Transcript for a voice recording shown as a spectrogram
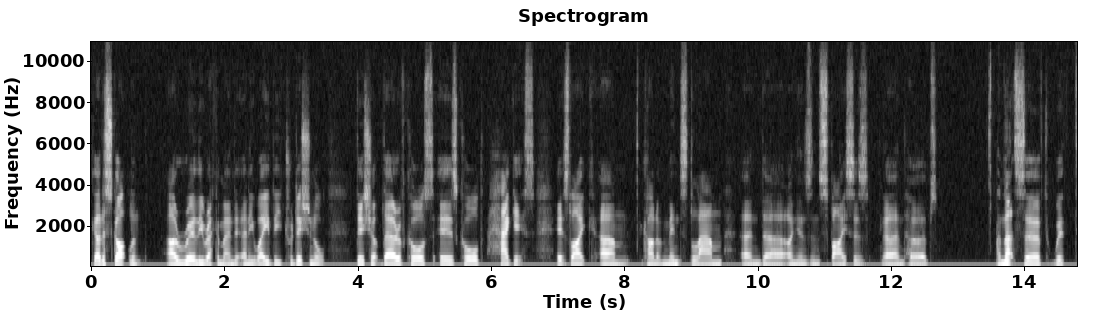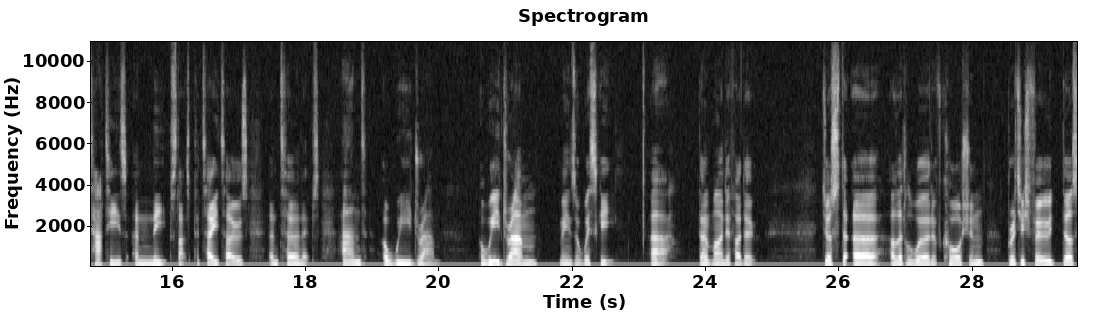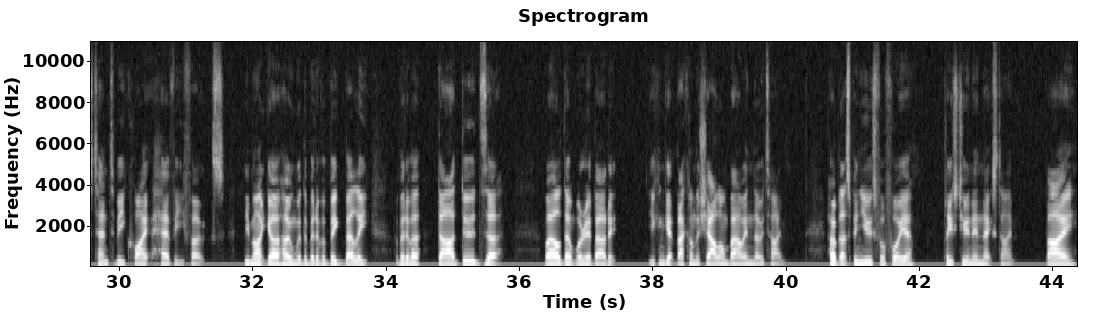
go to Scotland I really recommend it anyway. The traditional dish up there, of course, is called haggis. It's like um, kind of minced lamb and uh, onions and spices and herbs. And that's served with tatties and neeps, that's potatoes and turnips, and a wee dram. A wee dram means a whiskey. Ah, don't mind if I do. Just uh, a little word of caution British food does tend to be quite heavy, folks. You might go home with a bit of a big belly, a bit of a da dudza. Well, don't worry about it. You can get back on the Xiaolongbao in no time. Hope that's been useful for you. Please tune in next time. Bye.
